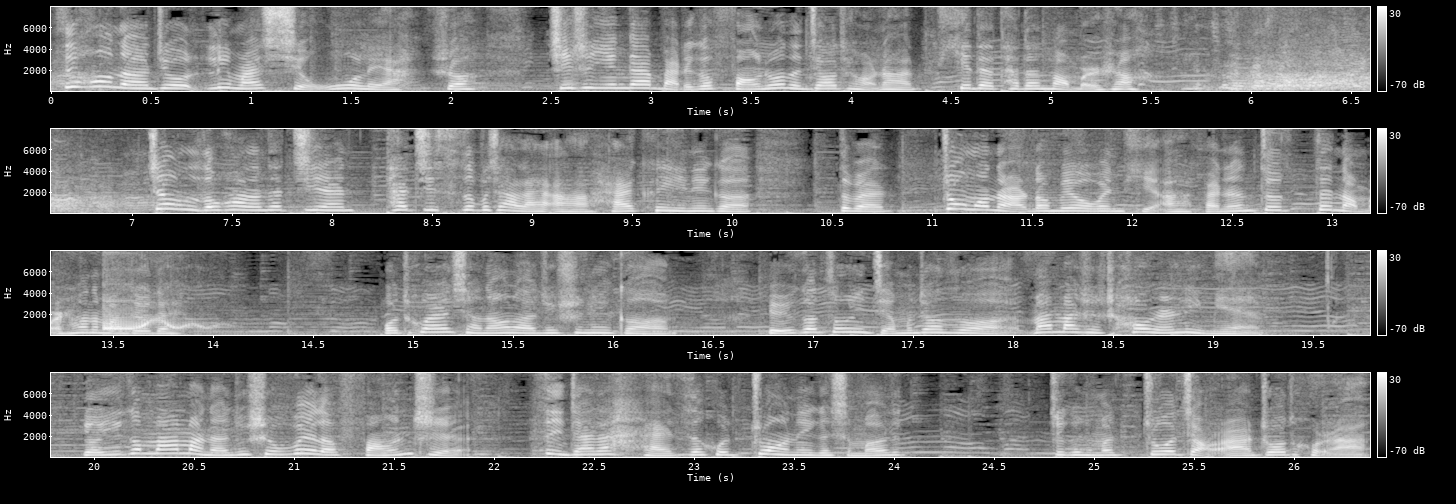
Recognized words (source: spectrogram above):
最后呢，就立马醒悟了呀，说其实应该把这个防撞的胶条呢贴在他的脑门上。这样子的话呢，他既然他既撕不下来啊，还可以那个，对吧？撞到哪儿都没有问题啊，反正就在脑门上的嘛，对不对？我突然想到了，就是那个有一个综艺节目叫做《妈妈是超人》，里面有一个妈妈呢，就是为了防止自己家的孩子会撞那个什么。这个什么桌角啊、桌腿啊，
